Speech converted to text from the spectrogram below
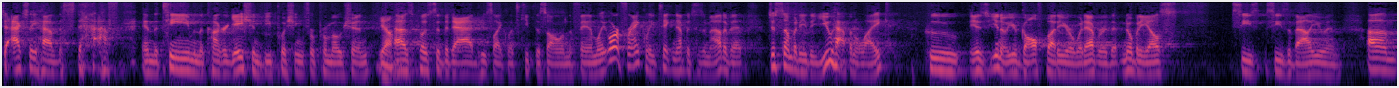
to actually have the staff and the team and the congregation be pushing for promotion Yeah. as opposed to the dad who's like, let's keep this all in the family. Or frankly, take nepotism out of it. Just somebody that you happen to like who is, you know, your golf buddy or whatever that nobody else sees, sees the value in. Um,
